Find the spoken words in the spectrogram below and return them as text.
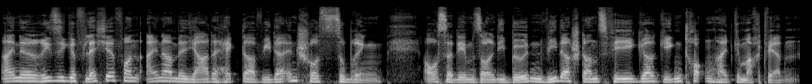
eine riesige Fläche von einer Milliarde Hektar wieder in Schuss zu bringen. Außerdem sollen die Böden widerstandsfähiger gegen Trockenheit gemacht werden.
